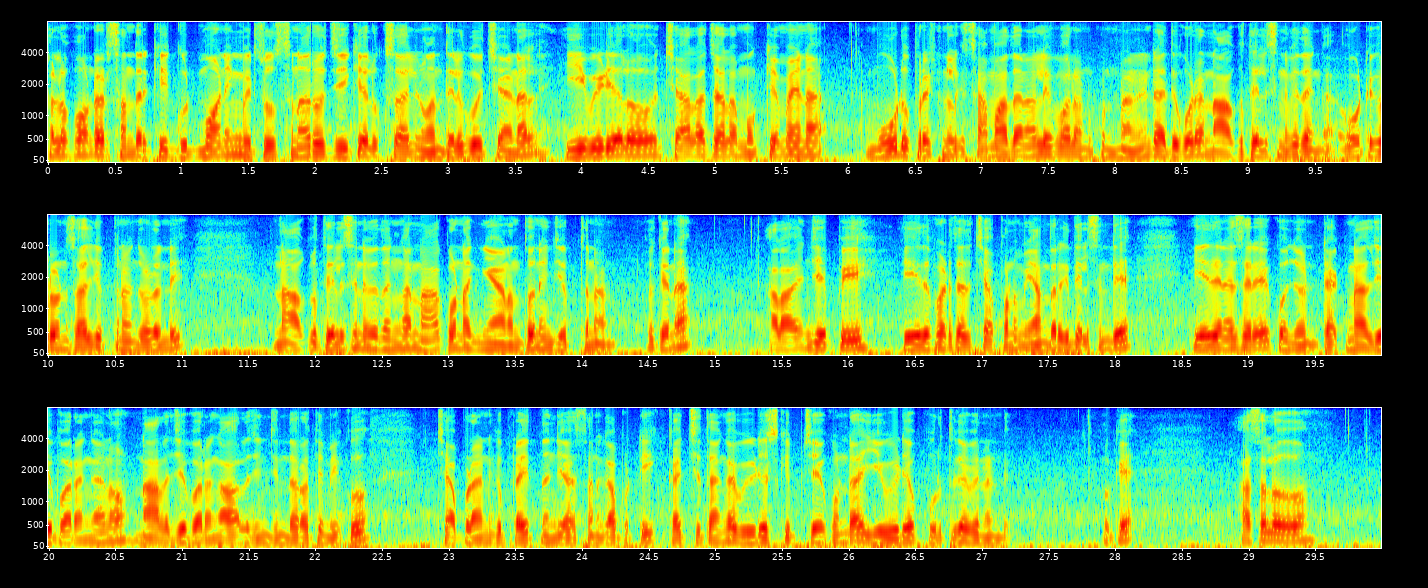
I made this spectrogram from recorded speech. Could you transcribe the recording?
Hello founders అందరికీ good morning. మీరు చూస్తున్నారు జీకే లుక్ సాలిన్ వన్ తెలుగు ఛానల్. ఈ వీడియోలో చాలా చాలా ముఖ్యమైన మూడు ప్రశ్నలకి సమాధానాలు ఇవ్వాలనుకుంటున్నానండి. అది కూడా నాకు తెలిసిన విధంగా. ఒకటికి రెండు సార్లు చెప్తున్నాను చూడండి. నాకు తెలిసిన విధంగా నాకున్న జ్ఞానంతో నేను చెప్తున్నాను. ఓకేనా? అలా అని చెప్పి ఏది పడితే అది చెప్పడం మీ అందరికీ తెలిసిందే. ఏదైనా సరే కొంచెం టెక్నాలజీ పరంగానో నాలెడ్జీ పరంగా ఆలోచించిన తర్వాత మీకు చెప్పడానికి ప్రయత్నం చేస్తాను. కాబట్టి ఖచ్చితంగా వీడియో స్కిప్ చేయకుండా ఈ వీడియో పూర్తిగా వినండి. ఓకే? అసలు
